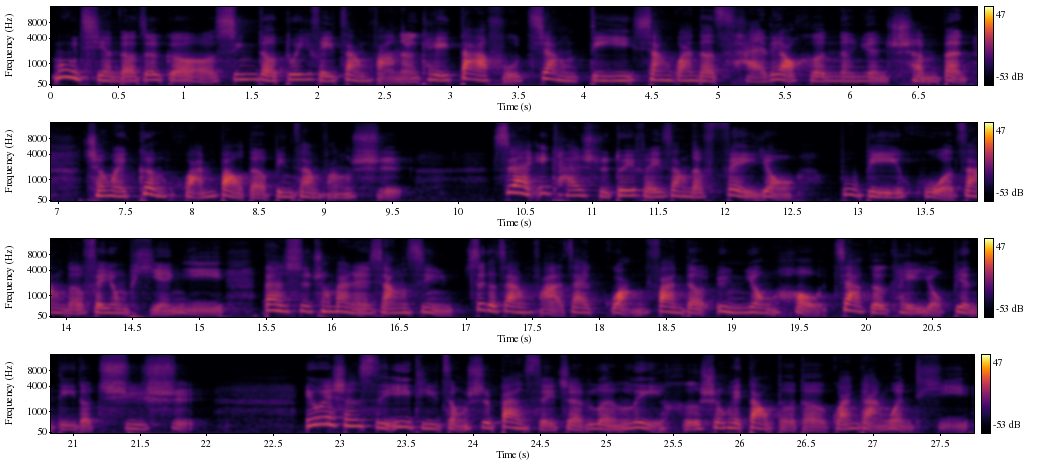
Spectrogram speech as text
目前的这个新的堆肥葬法呢，可以大幅降低相关的材料和能源成本，成为更环保的殡葬方式。虽然一开始堆肥葬的费用不比火葬的费用便宜，但是创办人相信这个葬法在广泛的运用后，价格可以有变低的趋势。因为生死议题总是伴随着伦理和社会道德的观感问题。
